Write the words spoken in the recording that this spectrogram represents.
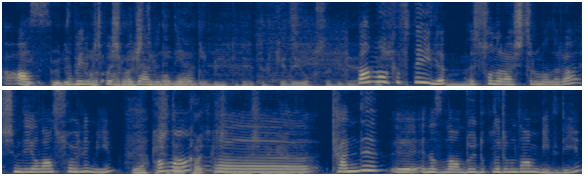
az Böyle bu benim hiç başıma gelmedi diye. vardır belki de. Türkiye'de yoksa bile. Ben vakıf değilim Hmm. son araştırmalara. Şimdi yalan söylemeyeyim. 10 kişiden Ama kaç kişinin başına geldi? e, kendi e, en azından duyduklarımdan bildiğim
